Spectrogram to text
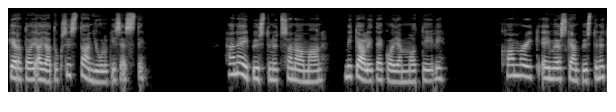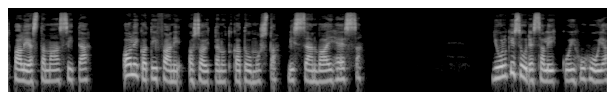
kertoi ajatuksistaan julkisesti. Hän ei pystynyt sanomaan, mikä oli tekojen motiivi. Comerick ei myöskään pystynyt paljastamaan sitä, oliko Tiffany osoittanut katumusta missään vaiheessa. Julkisuudessa liikkui huhuja,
